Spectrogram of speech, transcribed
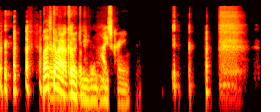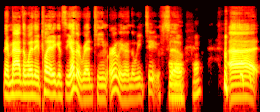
Let's go have cookies and ice cream. They're mad the way they played against the other red team earlier in the week too. So, Uh-huh. uh,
